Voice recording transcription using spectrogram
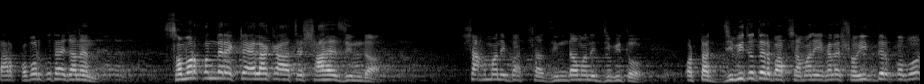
তার কবর কোথায় জানেন? সমরকন্দের একটা এলাকা আছে, শাহে জিন্দা। শাহ মানে বাদশাহ, জিন্দা মানে জীবিত। অর্থাৎ জীবিতদের বাদশাহ মানে এখানে শহীদদের কবর।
